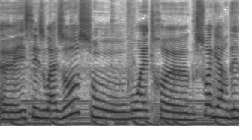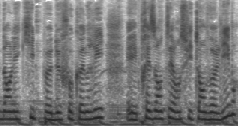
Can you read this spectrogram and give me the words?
Euh, et ces oiseaux sont, vont être euh, soit gardés dans l'équipe de fauconnerie et présentés ensuite en vol libre,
